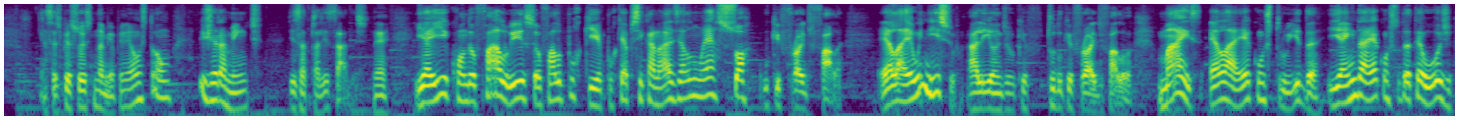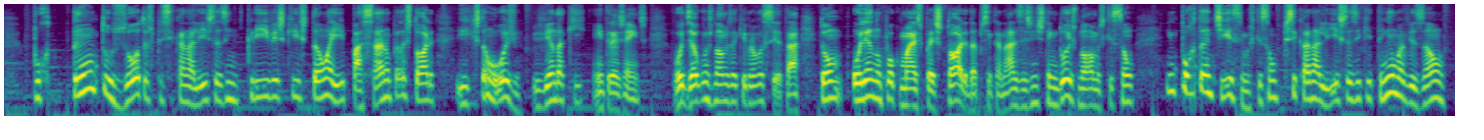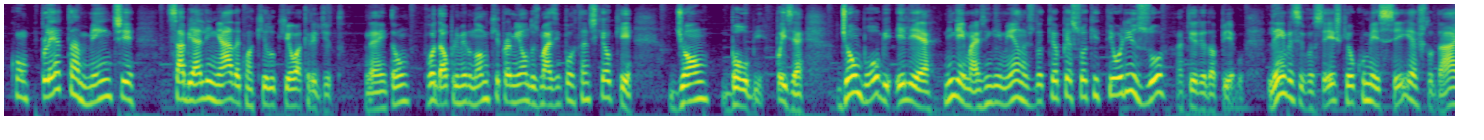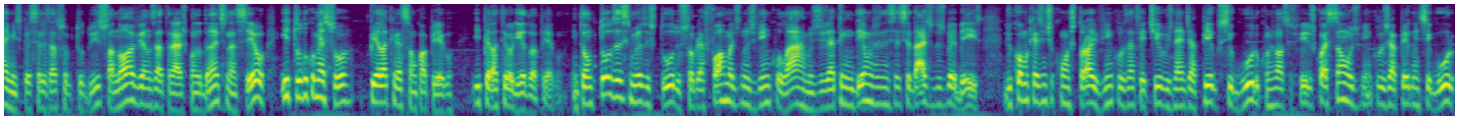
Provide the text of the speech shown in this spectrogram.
Essas pessoas, na minha opinião, estão ligeiramente desatualizadas, né? E aí, quando eu falo isso, eu falo por quê? Porque a psicanálise ela não é só o que Freud fala. Ela é o início ali onde o que, tudo que Freud falou, mas ela é construída e ainda é construída até hoje por tantos outros psicanalistas incríveis que estão aí, passaram pela história e que estão hoje vivendo aqui entre a gente. Vou dizer alguns nomes aqui para você, tá? Então, olhando um pouco mais para a história da psicanálise, a gente tem dois nomes que são importantíssimos, que são psicanalistas e que têm uma visão completamente, sabe, alinhada com aquilo que eu acredito, né? Então, vou dar o primeiro nome que para mim é um dos mais importantes, que é o quê? John Bowlby. Pois é, John Bowlby, ele é ninguém mais, ninguém menos do que a pessoa que teorizou a teoria do apego. Lembre-se vocês que eu comecei a estudar e me especializar sobre tudo isso há nove anos atrás, quando Dante nasceu, e tudo começou pela criação com apego e pela teoria do apego. Então, todos esses meus estudos sobre a forma de nos vincularmos, de atendermos as necessidades dos bebês, de como que a gente constrói vínculos afetivos, né, de apego seguro com os nossos filhos, quais são os vínculos de apego inseguro,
